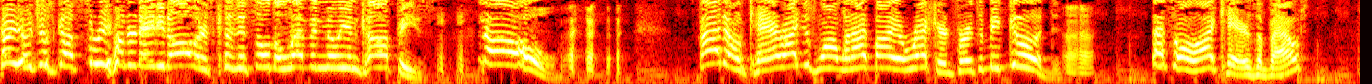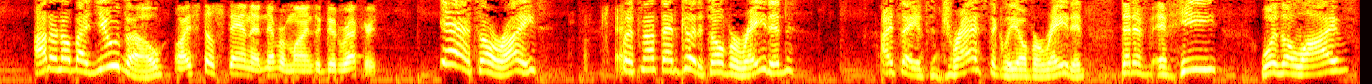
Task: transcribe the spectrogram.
I just got $380 because it sold 11 million copies. No! I don't care. I just want when I buy a record for it to be good. Uh huh. That's all I cares about. I don't know about you though. Well, I still stand that Nevermind's a good record. Yeah, it's alright. But it's not that good. It's overrated. I'd say it's drastically overrated. That if, if he was alive,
